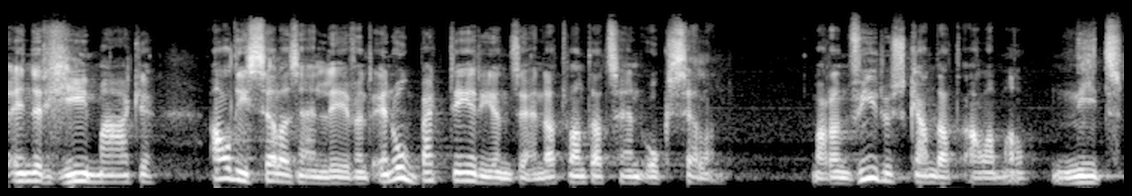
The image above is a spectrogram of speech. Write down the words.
energie maken. Al die cellen zijn levend. En ook bacteriën zijn dat, want dat zijn ook cellen. Maar een virus kan dat allemaal niet.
